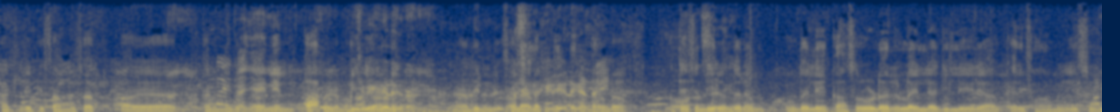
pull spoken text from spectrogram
കട്ട്ലറ്റ് സമൂസ തണ്ണിമത്തങ്ങ ഈത്തപ്പഴം ബിരിയാണി അതിന് സലാഡൊക്കെ ഉണ്ടാവും. അത്യാവശ്യം തിരുവനന്തപുരം മുതൽ കാസർഗോഡ് വരെയുള്ള എല്ലാ ജില്ലയിലെ ആൾക്കാർ ഫാമിലീസും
